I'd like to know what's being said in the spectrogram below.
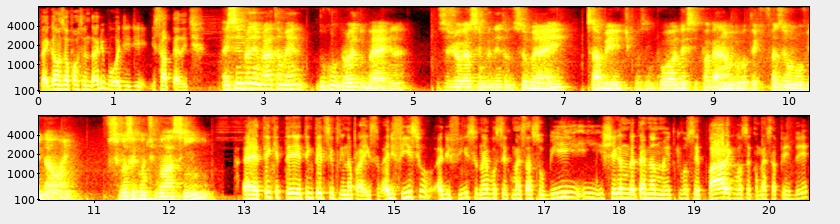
pegar umas oportunidades boas de, de, de satélite. Aí sempre lembrar também do controle do BR, né? Você jogar sempre dentro do seu BR saber, tipo assim, pô, desci pra caramba, eu vou ter que fazer um move down aí. Se você continuar assim. É, tem que ter, tem que ter disciplina para isso. É difícil, é difícil, né? Você começar a subir e chega num determinado momento que você para, que você começa a perder.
